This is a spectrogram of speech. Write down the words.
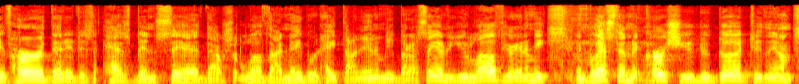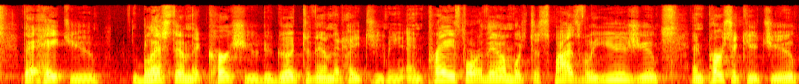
have heard that it is, has been said, Thou shalt love thy neighbor and hate thine enemy. But I say unto you, love your enemy and bless them that curse you. Do good to them that hate you. Bless them that curse you. Do good to them that hate you. And pray for them which despisefully use you and persecute you,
